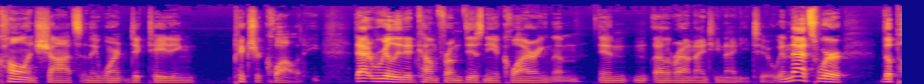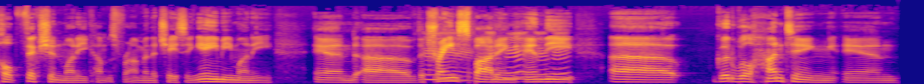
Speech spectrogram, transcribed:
calling shots and they weren't dictating picture quality. That really did come from Disney acquiring them in uh, around 1992, and that's where the Pulp Fiction money comes from, and the Chasing Amy money, and uh, the Train Mm, Spotting, mhm, and the uh, Good Will Hunting, and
